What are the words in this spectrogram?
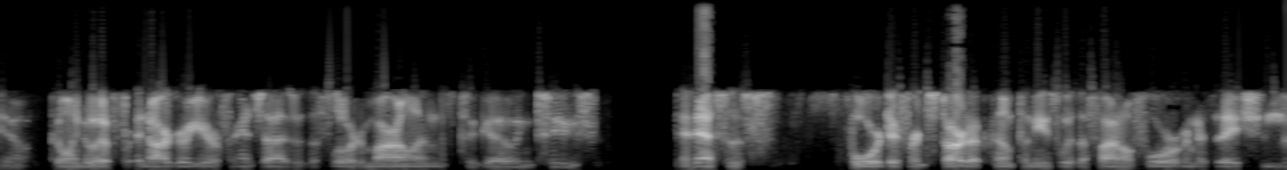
you know going to a inaugural year franchise with the Florida Marlins to going to in essence four different startup companies with a Final Four organization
